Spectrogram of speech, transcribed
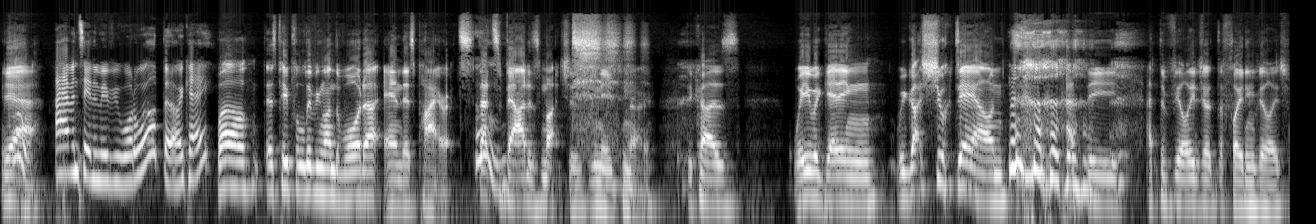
Yeah. cool. I haven't seen the movie Waterworld, but okay. Well, there's people living on the water and there's pirates. That's about as much as you need to know. Because we were getting we got shook down at the at the village at the floating village.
